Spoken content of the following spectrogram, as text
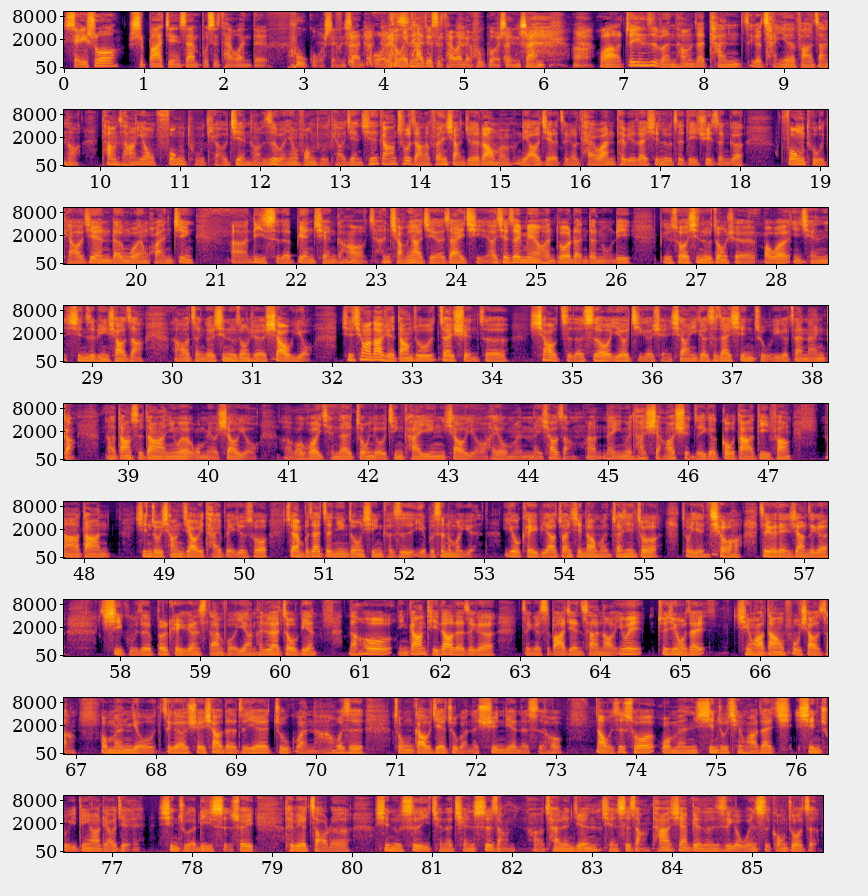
谁说十八尖山不是台湾的护国神山？我认为它就是台湾的护国神山啊！哇，最近日本他们在谈这个产业的发展哈，他们常常用风土条件哈，日文用风土条件。其实刚刚处长的分享就是让我们了解了整个台湾，特别在新竹这地区整个风土条件、人文环境。啊，历史的变迁刚好很巧妙的结合在一起，而且这里面有很多人的努力，比如说新竹中学，包括以前辛志平校长，然后整个新竹中学的校友。其实清华大学当初在选择校址的时候，也有几个选项，一个是在新竹，一个在南港。那当时当然因为我们有校友啊，包括以前在中油金开英校友，还有我们梅校长啊，那因为他想要选择一个够大的地方，那当然。新竹相较于台北，就是说，虽然不在政经中心，可是也不是那么远，又可以比较专心，让我们专心做做研究啊。这有点像这个戏谷，这个 Berkeley 跟斯坦福一样，它就在周边。然后您刚刚提到的这个整个十八间餐哦，因为最近我在清华当副校长，我们有这个学校的这些主管啊，或是中高阶主管的训练的时候，那我是说，我们新竹清华在新竹一定要了解。新竹的历史，所以特别找了新竹市以前的前市长啊，蔡仁坚前市长，他现在变成是一个文史工作者，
